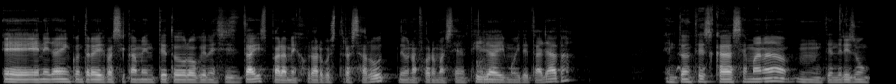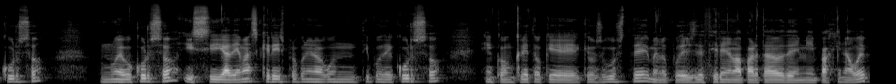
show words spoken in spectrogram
Eh, en ella encontraréis básicamente todo lo que necesitáis para mejorar vuestra salud de una forma sencilla y muy detallada. Entonces, cada semana mm, tendréis un curso, un nuevo curso, y si además queréis proponer algún tipo de curso en concreto que, que os guste, me lo podéis decir en el apartado de mi página web,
